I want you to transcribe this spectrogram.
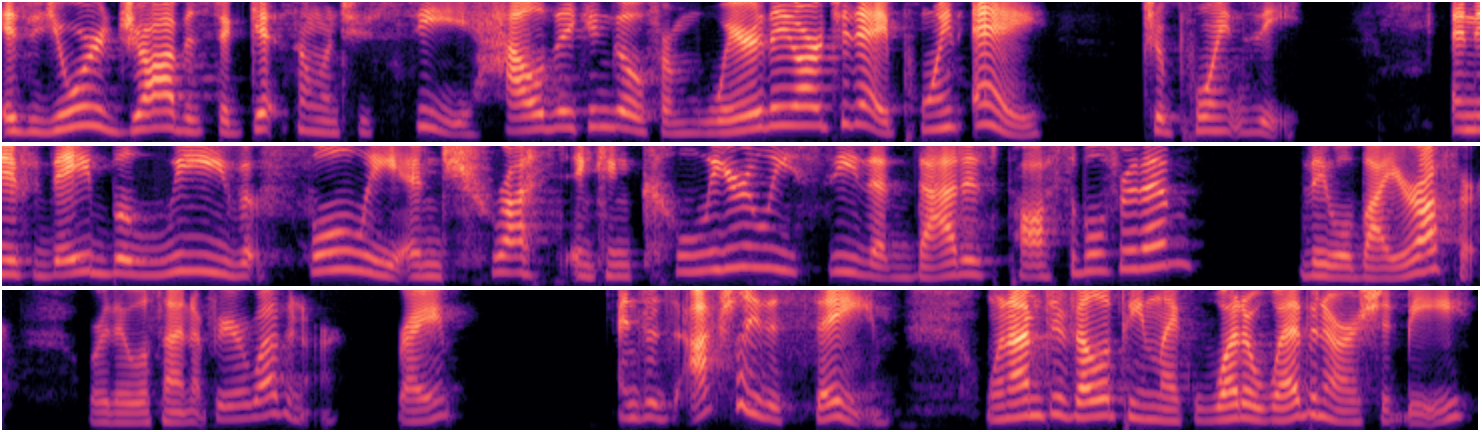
is your job is to get someone to see how they can go from where they are today, point A, to point Z. And if they believe fully and trust and can clearly see that that is possible for them, they will buy your offer or they will sign up for your webinar, right? And so it's actually the same. When I'm developing like what a webinar should be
